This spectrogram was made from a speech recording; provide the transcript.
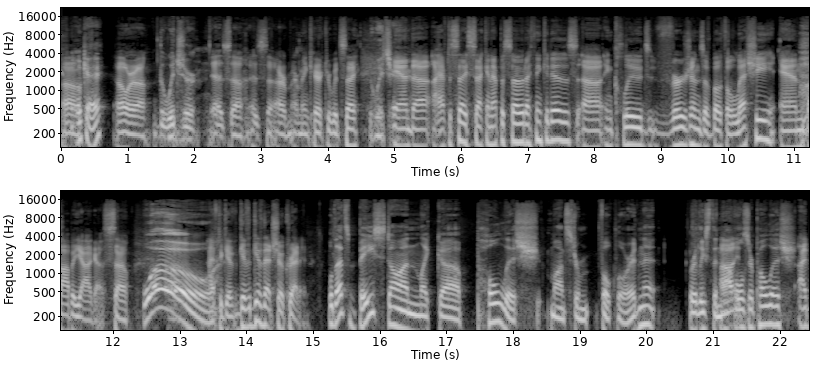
Uh, okay. Or uh, The Witcher, as uh, as our, our main character would say. The Witcher. And uh, I have to say, second episode, I think it is, uh, includes versions of both a Leshy and Baba Yaga. So, whoa! I have to give give give that show credit. Well, that's based on like uh, Polish monster folklore, isn't it? or at least the novels uh, it, are Polish. I,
